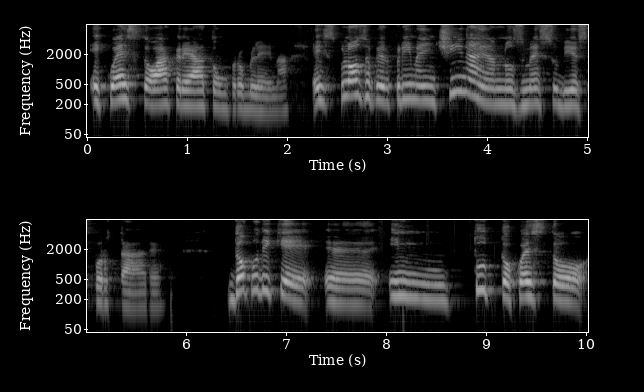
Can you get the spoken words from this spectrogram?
e questo ha creato un problema. È esplosa per prima in Cina e hanno smesso di esportare. Dopodiché eh, in tutto questo,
